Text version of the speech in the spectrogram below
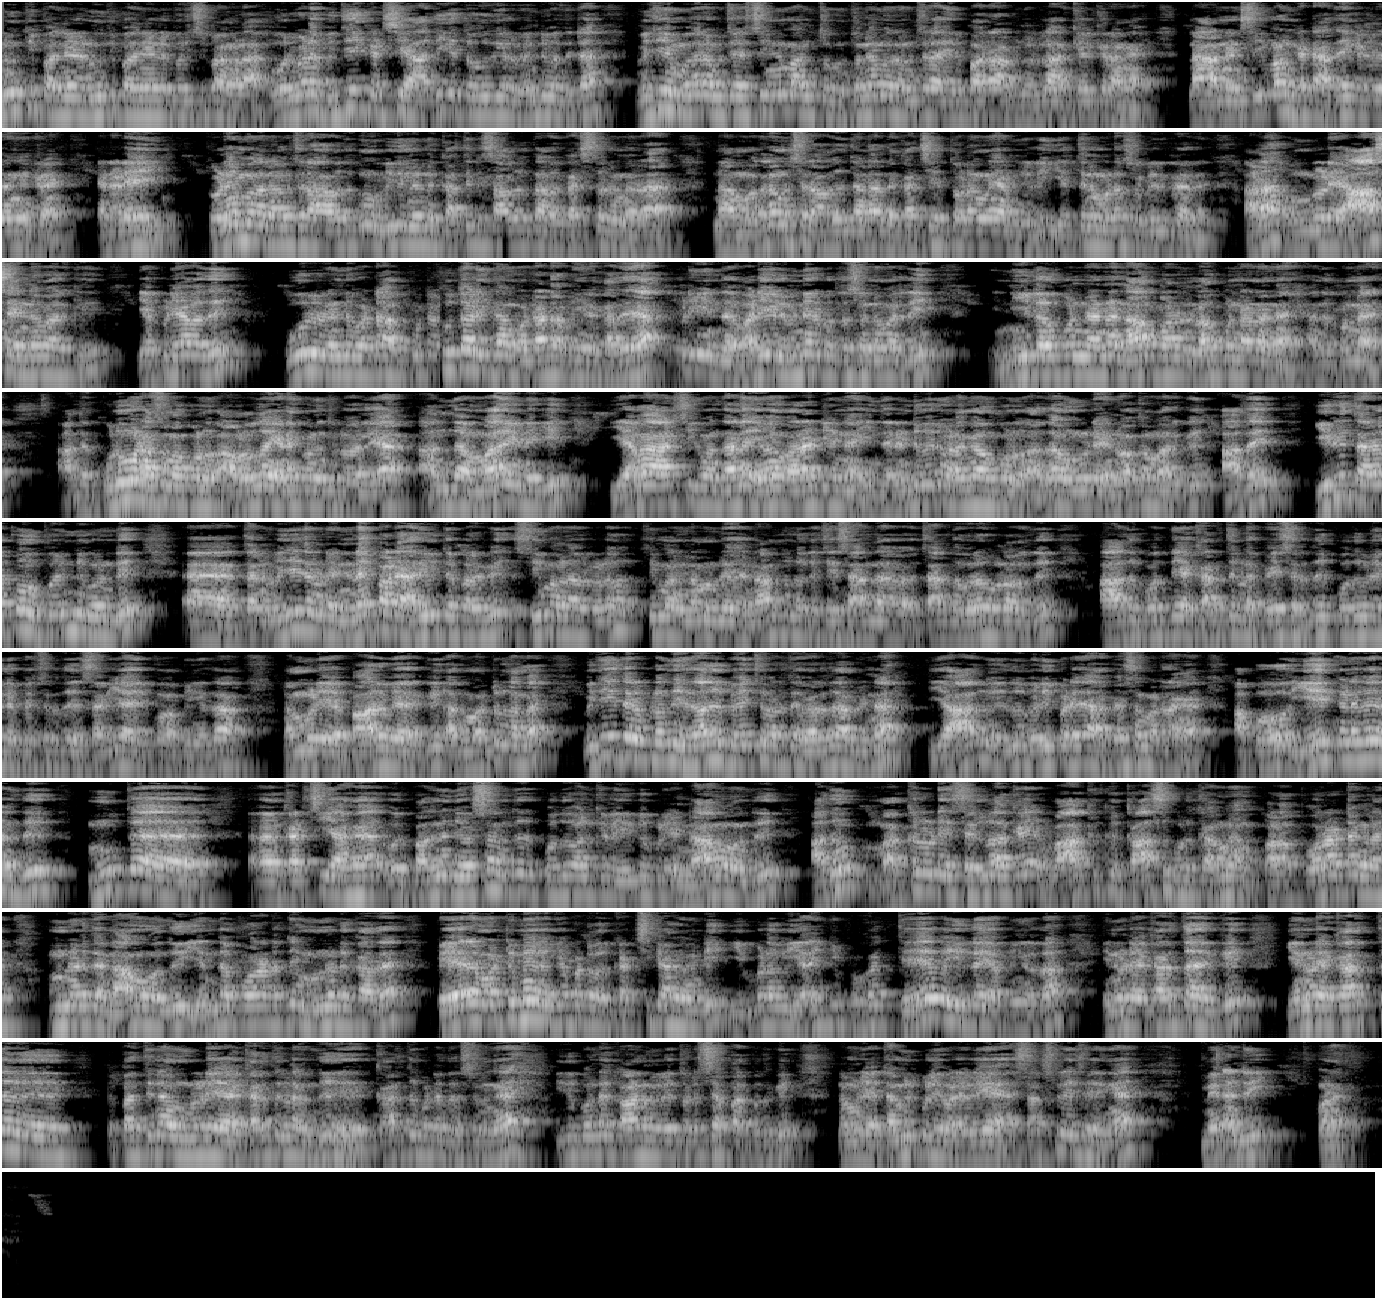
நூத்தி பதினேழு நூத்தி பதினேழு பிரிச்சுப்பாங்களா? ஒருவேளை விஜய் கட்சி அதிக தொகுதிகள் வென்று வந்துட்டா விஜய் முதலமைச்சர் சீமான் துணை முதலமைச்சரா இருப்பாரா அப்படின்னு சொல்லலாம் கேட்கிறாங்க. நான் அண்ணன் சீமான் கேட்ட அதே கேள்வி தான் கேட்கிறேன் என்னடே துணை முதலமைச்சர் ஆவதுக்கும் வீதியில் நின்று கத்திட்டு சாவதுக்கு தான் அவர் கட்சி தொடங்கினாரா? நான் முதலமைச்சர் ஆவது தானே அந்த கட்சியை தொடங்கினேன் அப்படின்னு சொல்லி எத்தனை முறை சொல்லியிருக்காரு ஆனா உங்களுடைய ஆசை என்னவா இருக்கு? எப்படியாவது ஊரு ரெண்டு வட்டா கூட்ட கூத்தாடி தான் கொண்டாட்டம் அப்படிங்கிற கதையா? இப்படி இந்த வடிவேல் விண்ணப்பத்தில் சொன்ன மாதிரி நீ லவ் பண்ணானே நான் பண்ண லவ் பண்ணானே அந்த பொண்ணை. அந்த குடும்பம் நாசமா பண்ணும் அவ்வளவுதான் எனக்கு ஒன்று சொல்லுவார் இல்லையா? அந்த மாதிரி இன்னைக்கு எவன் ஆட்சிக்கு வந்தாலும் எவன் வராட்டி என்ன? இந்த ரெண்டு பேரும் வழங்காம போகணும். அதான் அவங்களுடைய நோக்கமா இருக்கு. அதை இரு தரப்பும் புரிந்து கொண்டு தன் விஜய் தன்னுடைய நிலைப்பாடை அறிவித்த பிறகு சீமான் அவர்களோ சீமான் நம்மளுடைய நாம் தமிழர் கட்சியை சார்ந்த சார்ந்த உறவுகளோ வந்து அது பற்றிய கருத்துக்களை பேசுறது பொதுவெளியில பேசுறது சரியா இருக்கும் அப்படிங்கிறதான் நம்முடைய பார்வையா இருக்கு. அது மட்டும் இல்லாம விஜய் தரப்புல இருந்து ஏதாவது பேச்சுவார்த்தை வருது அப்படின்னா யாரும் எதுவும் வெளிப்படையா பேச மாட்டாங்க. அப்போ ஏற்கனவே வந்து மூத்த கட்சியாக ஒரு பதினஞ்சு வருஷம் வந்து பொது வாழ்க்கையில் இருக்கக்கூடிய நாம வந்து அதுவும் மக்களுடைய செல்வாக்கை வாக்குக்கு காசு கொடுக்காம பல போராட்டங்களை முன்னெடுத்த நாம வந்து எந்த போராட்டத்தையும் முன்னெடுக்காத பேரை மட்டுமே வைக்கப்பட்ட ஒரு கட்சிக்காக வேண்டி இவ்வளவு இறங்கி போக தேவையில்லை அப்படிங்கறதுதான் என்னுடைய கருத்தா இருக்கு. என்னுடைய கருத்தை பத்தின உங்களுடைய கருத்துக்களை வந்து கருத்துப்பட்டதை சொல்லுங்க. இது போன்ற காணொலிகளை தொடர்ச்சியா பார்ப்பதற்கு நம்முடைய தமிழ் புள்ளி வலையிலேயே சப்ஸ்கிரைப் செய்யுங்க. நன்றி வணக்கம்.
